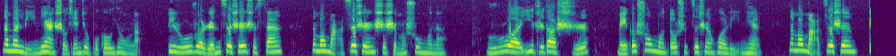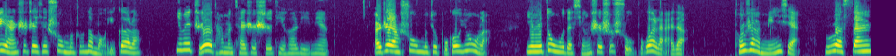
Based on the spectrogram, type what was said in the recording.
那么理念首先就不够用了。例如，若人自身是三，那么马自身是什么数目呢？如若一直到十，每个数目都是自身或理念，那么马自身必然是这些数目中的某一个了，因为只有它们才是实体和理念。而这样数目就不够用了，因为动物的形式是数不过来的。同时，很明显，如若三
